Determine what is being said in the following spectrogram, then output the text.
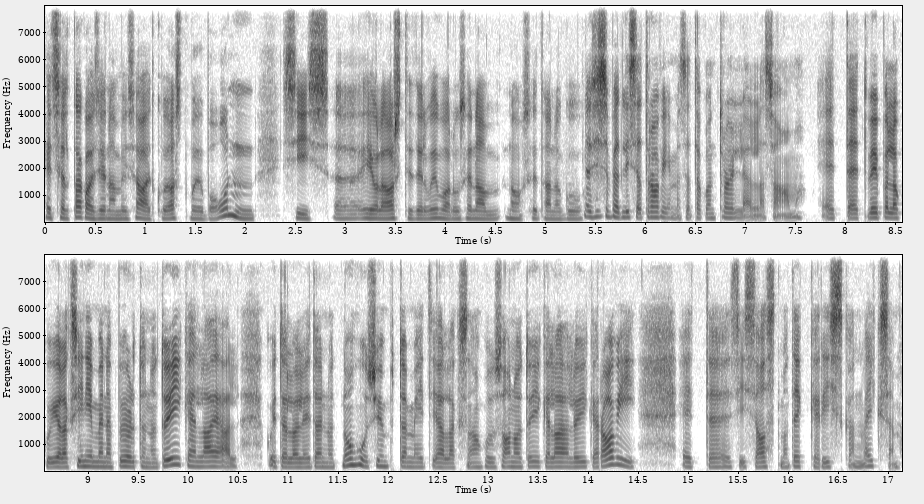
et sealt tagasi enam ei saa, et kui astma juba on, siis äh, ei ole arstidel võimalus enam noh, seda nagu no siis sa pead lihtsalt ravima, seda kontrolli alla saama. et, et võib-olla kui oleks inimene pöördunud õigel ajal, kui tal olid ainult nohusümptomid ja oleks nagu saanud õigel ajal õige ravi, et äh, siis astma tekkerisk on väiksem.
